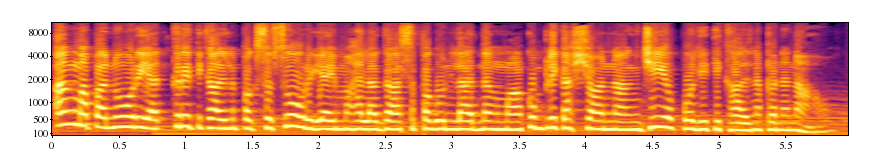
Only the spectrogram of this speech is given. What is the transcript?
ang mapanuri at kritikal na pagsusuri ay mahalaga sa pagunlad ng mga komplikasyon ng geopolitical na pananaw.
